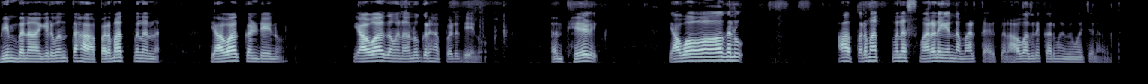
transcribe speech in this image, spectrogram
ಬಿಂಬನಾಗಿರುವಂತಹ ಪರಮಾತ್ಮನನ್ನು ಯಾವಾಗ ಕಂಡೇನು ಯಾವಾಗ ಅವನ ಅನುಗ್ರಹ ಪಡೆದೇನು ಅಂಥೇಳಿ ಯಾವಾಗಲೂ ಆ ಪರಮಾತ್ಮನ ಸ್ಮರಣೆಯನ್ನು ಮಾಡ್ತಾ ಇರ್ತಾನೆ. ಆವಾಗಲೇ ಕರ್ಮ ವಿಮೋಚನೆ ಆಗುತ್ತೆ.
